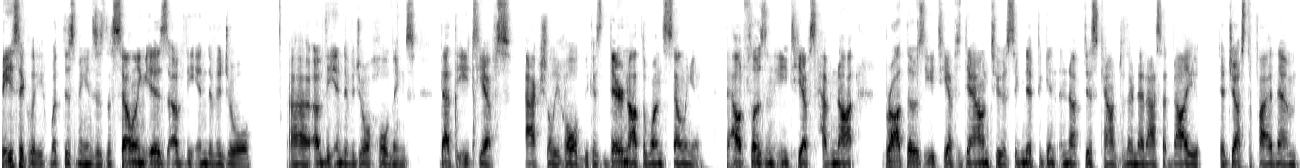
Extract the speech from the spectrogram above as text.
basically, what this means is the selling is of the individual uh, of the individual holdings that the ETFs actually hold because they're not the ones selling it. The outflows in the ETFs have not brought those ETFs down to a significant enough discount to their net asset value to justify them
